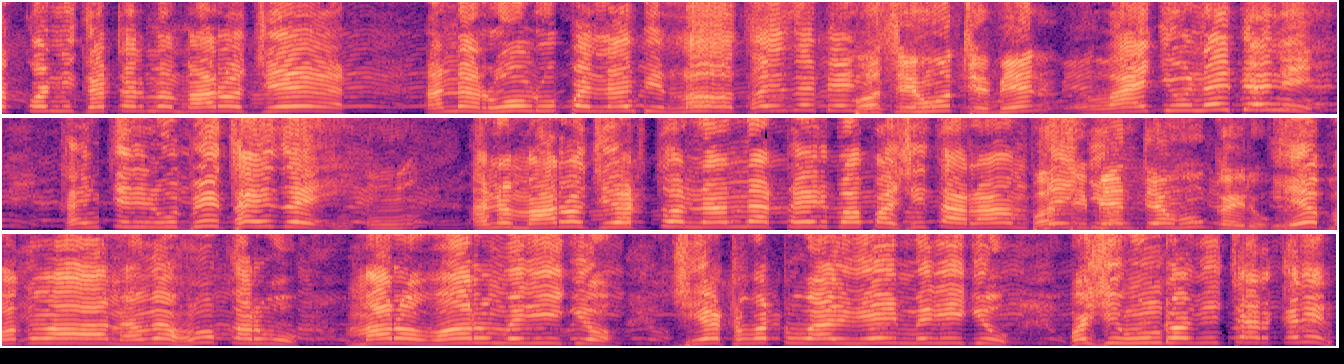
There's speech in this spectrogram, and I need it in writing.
એકોની ગટરમાં મારો જેટ અને રોડ ઉપર લાંબી લ થઈ જાય બેન. પછી શું થયું બેન? વાગ્યું નહીં બેની. ખંચરીને ઊભી થઈ જાય. અને મારો જેઠ તો નાના તૈર બાપા સીતારામ થઈ પછી બેન ગયો તે શું કર્યું? હે ભગવાન હવે શું કરવું? મારો વર મરી ગયો. જેઠ વટુ વાળી એ મરી ગયું. પછી ઊંડો વિચાર કરીને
